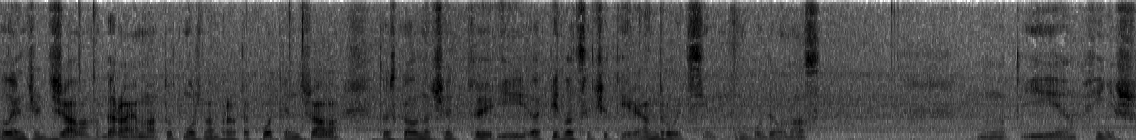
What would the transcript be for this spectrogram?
Language Java обираємо. Тут можна брати Kotlin, Java, тобто, значить, і API24, Android 7 буде у нас. От, і фініш.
